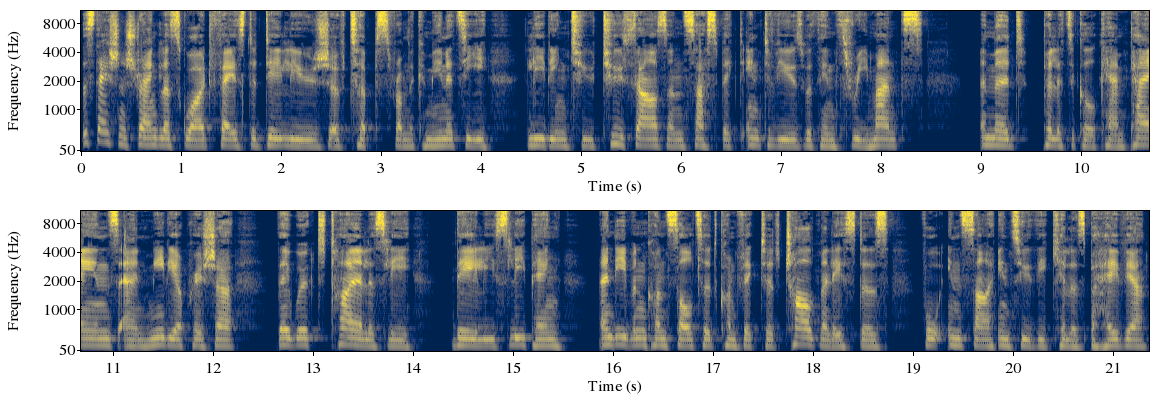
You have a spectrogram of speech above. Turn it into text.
The Station Strangler Squad faced a deluge of tips from the community, leading to 2,000 suspect interviews within three months. Amid political campaigns and media pressure, they worked tirelessly, barely sleeping, and even consulted convicted child molesters for insight into the killer's behavior.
